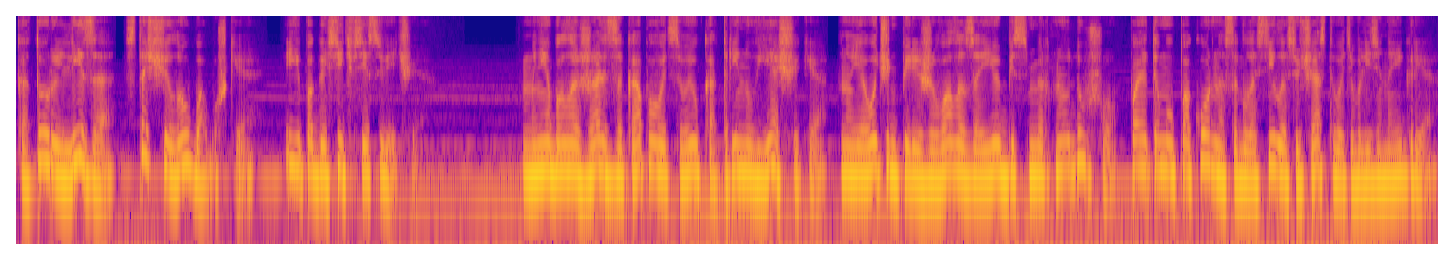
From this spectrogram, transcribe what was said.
который Лиза стащила у бабушки, и погасить все свечи. Мне было жаль закапывать свою Катрину в ящике, но я очень переживала за ее бессмертную душу, поэтому покорно согласилась участвовать в Лизиной игре.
